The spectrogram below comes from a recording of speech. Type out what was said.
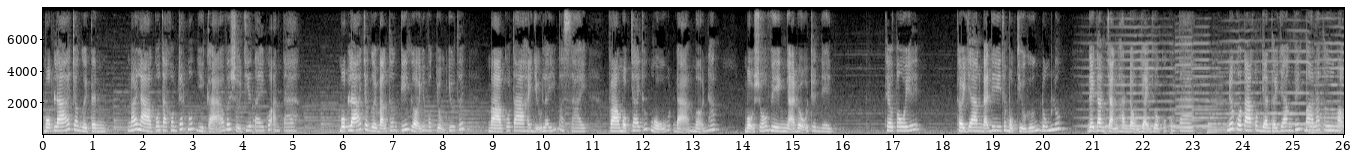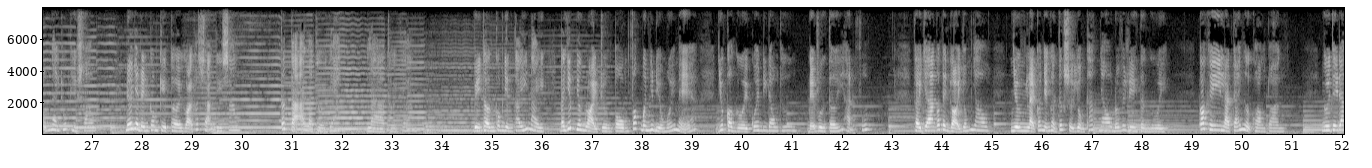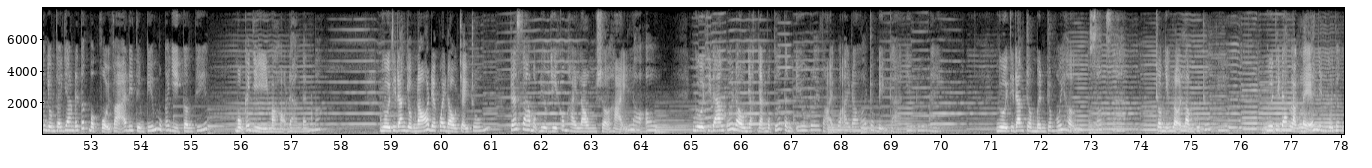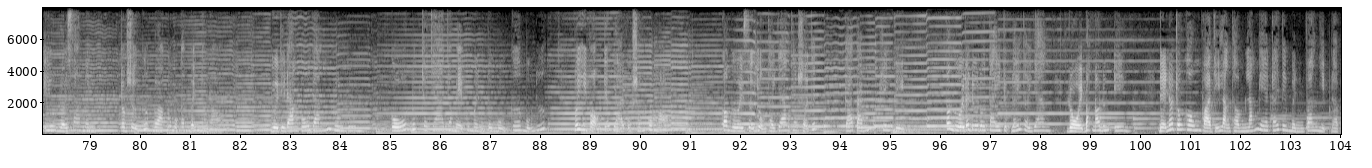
Một lá cho người tình, nói là cô ta không trách móc gì cả với sự chia tay của anh ta. Một lá cho người bạn thân ký gửi những vật dụng yêu thích mà cô ta hãy giữ lấy mà xài và một chai thuốc ngủ đã mở nắp, một số viên ngã đổ trên nền. Theo tôi ấy, Thời gian đã đi theo một chiều hướng đúng lúc để ngăn chặn hành động dại dột của cô ta. Nếu cô ta không dành thời gian viết ba lá thư mà uống ngay thuốc thì sao? Nếu gia đình không kịp thời gọi khách sạn thì sao? Tất cả là thời gian, là thời gian. Vị thần không nhìn thấy này đã giúp nhân loại trường tồn phát minh những điều mới mẻ, giúp con người quên đi đau thương để vươn tới hạnh phúc. Thời gian có tên gọi giống nhau, nhưng lại có những hình thức sử dụng khác nhau đối với riêng từng người. Có khi là trái ngược hoàn toàn. Người thì đang dùng thời gian để tất bật vội vã đi tìm kiếm một cái gì cần thiết, một cái gì mà họ đang đánh mất. Người thì đang dùng nó để quay đầu chạy trốn, tránh xa một điều gì không hài lòng, sợ hãi, lo âu. Người thì đang cúi đầu nhặt nhạnh một thứ tình yêu rơi vãi của ai đó trong biển cả yêu đương này. Người thì đang trồng mình trong hối hận, xót xa trong những lỗi lầm của trước kia. Người thì đang lặng lẽ nhìn người thân yêu rời xa mình trong sự cướp đoạt của một căn bệnh nào đó. Người thì đang cố gắng run run, cố đút cho cha cho mẹ của mình từng muỗng cơm muỗng nước với hy vọng kéo dài cuộc sống của họ. Con người sử dụng thời gian theo sở thích, cá tánh, riêng biệt. Có người đã đưa đôi tay chụp lấy thời gian rồi bắt nó đứng yên để nó trống không và chỉ lặng thầm lắng nghe trái tim mình vang nhịp đập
